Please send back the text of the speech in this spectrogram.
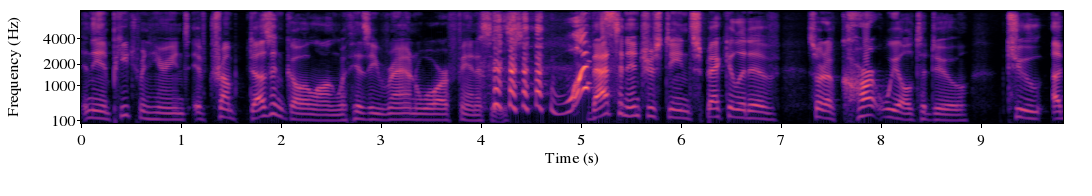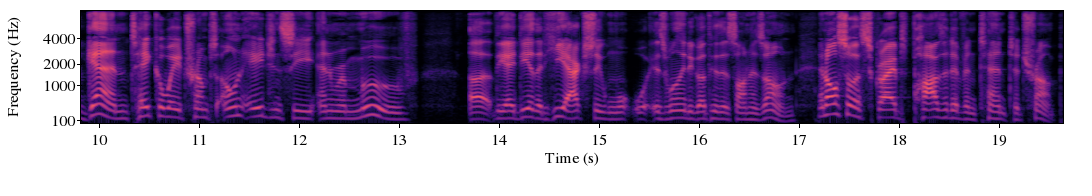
in the impeachment hearings if Trump doesn't go along with his Iran war fantasies. What? That's an interesting speculative sort of cartwheel to do to again take away Trump's own agency and remove uh, the idea that he actually w- is willing to go through this on his own, and also ascribes positive intent to Trump,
